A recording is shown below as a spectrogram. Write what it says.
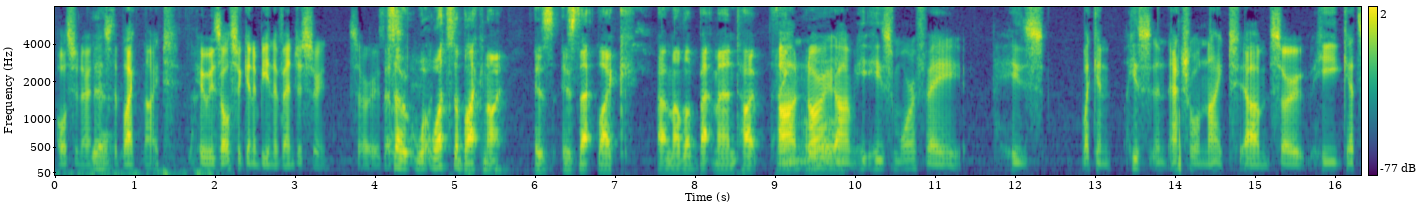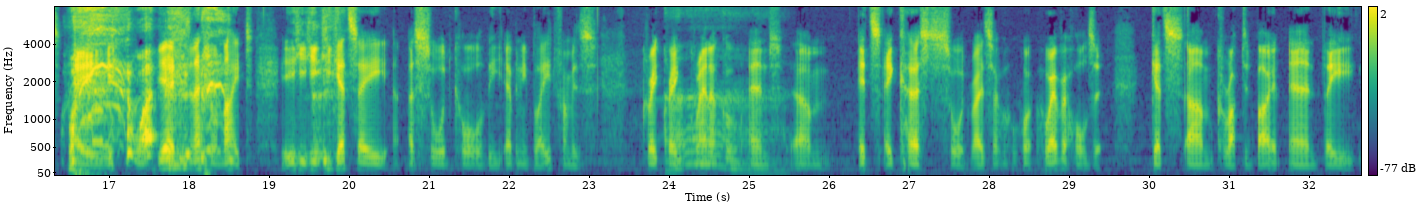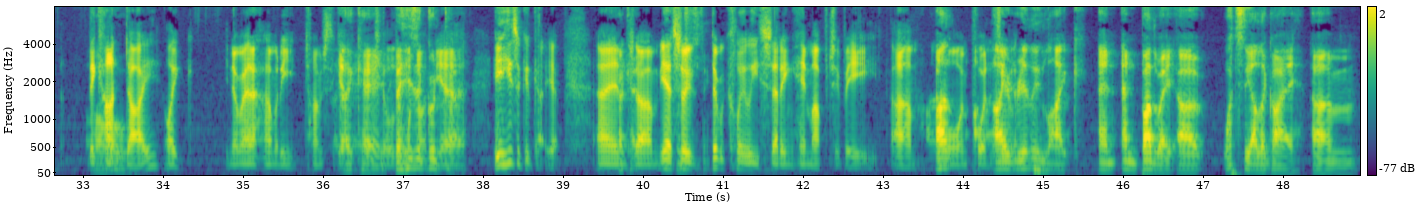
also known as the Black Knight, who is also going to be an Avenger soon. So that's so wh- what's the Black Knight? Is is that like another Batman type thing? Uh, no, or- um, he, he's more of a he's like an he's an actual knight. Um, so he gets a what? yeah, he's an actual knight. He, he he gets a a sword called the Ebony Blade from his great great granduncle, and Ah. um, it's a cursed sword, right? So wh- whoever holds it gets um, corrupted by it, and they they Oh. can't die. Like no matter how many times they get Okay, killed. but he's a good yeah. guy. He, he's a good guy, yeah. And Okay, um, yeah, so they were clearly setting him up to be um, a I, more important I figure. really like and and by the way, uh, what's the other guy? Um,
